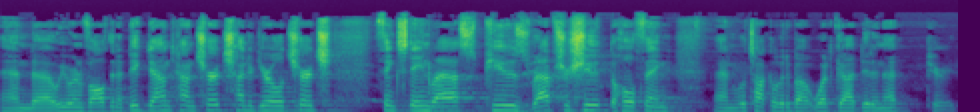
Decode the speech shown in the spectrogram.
and uh, we were involved in a big downtown church, hundred year old church think stained glass, pews, rapture shoot, the whole thing. And we'll talk a little bit about what God did in that period.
